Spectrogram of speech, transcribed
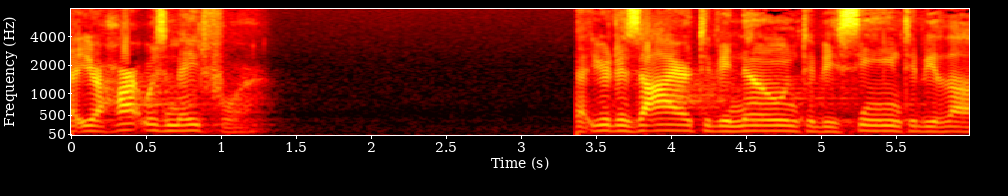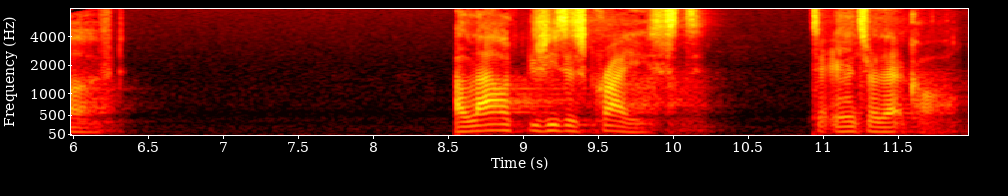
that your heart was made for, that your desire to be known, to be seen, to be loved. Allow Jesus Christ to answer that call.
